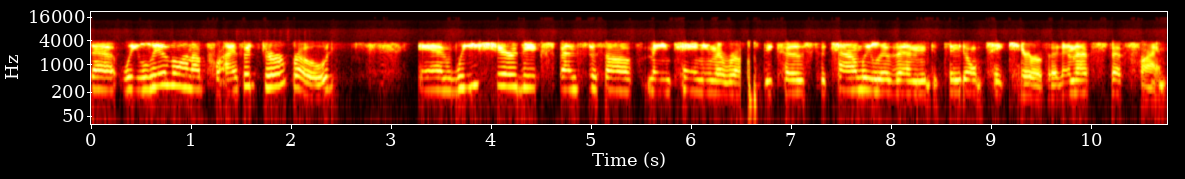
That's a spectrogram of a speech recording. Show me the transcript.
that we live on a private dirt road and we share the expenses of maintaining the road because the town we live in they don't take care of it and that's that's fine.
